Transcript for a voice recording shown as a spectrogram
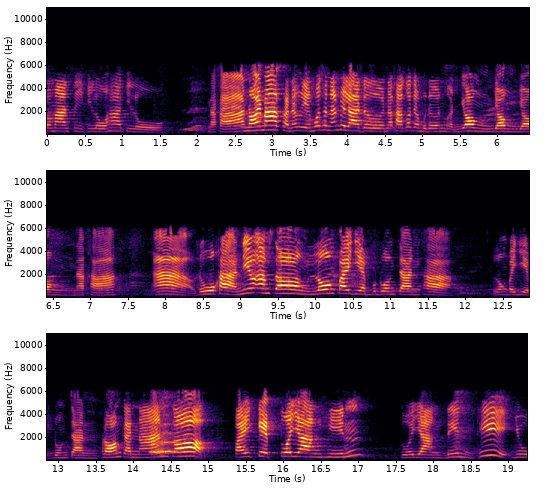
ประมาณ 4 กิโล 5 กิโลนะคะ น้อยมากค่ะนักเรียนเพราะฉะนั้นเวลาเดินนะคะ ก็จะมาเดินเหมือนย่องย่องย่องนะคะ อ้าวดูค่ะ นิวอัมสตองลงไปเหยียบดวงจันทร์ค่ะ ลงไปเหยียบดวงจันทร์ พร้อมกันนั้นก็ไปเก็บตัวอย่างหิน ตัวอย่างดินที่อยู่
